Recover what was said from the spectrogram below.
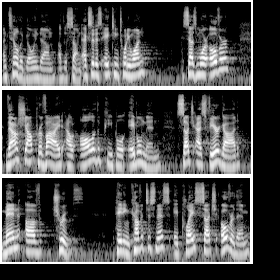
until the going down of the sun. Exodus 18:21 says, "Moreover, thou shalt provide out all of the people able men, such as fear God, men of truth, hating covetousness, a place such over them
